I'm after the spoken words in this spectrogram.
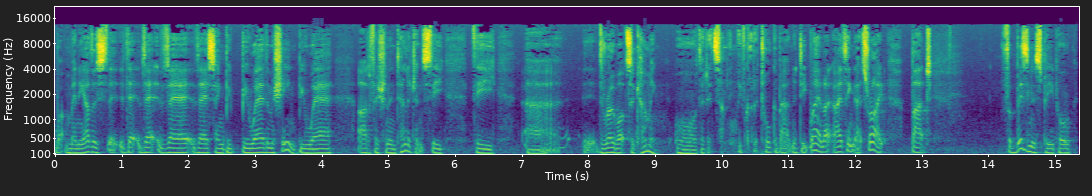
well, many others, they're, they're, they're saying beware the machine, beware artificial intelligence. The, the, uh, the robots are coming, or that it's something we've got to talk about in a deep way. And I, I think that's right. But for business people,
